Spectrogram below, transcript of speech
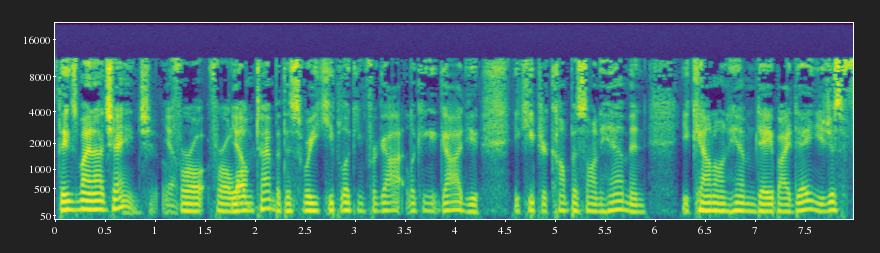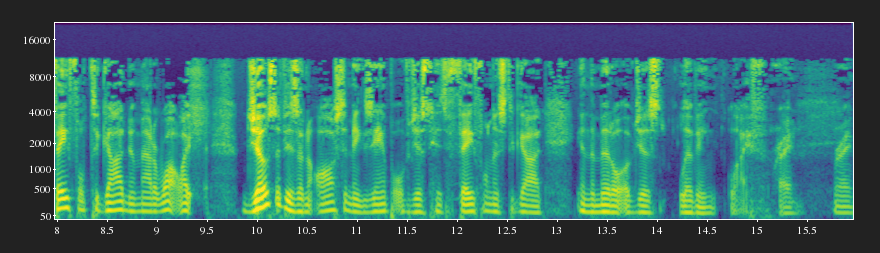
things might not change Yep. for a, for a Yep. long time. But this is where you keep looking for God, looking at God. You you keep your compass on Him, and you count on Him day by day. And you're just faithful to God no matter what. Like Joseph is an awesome example of just his faithfulness to God in the middle of just living life. Right. Right.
